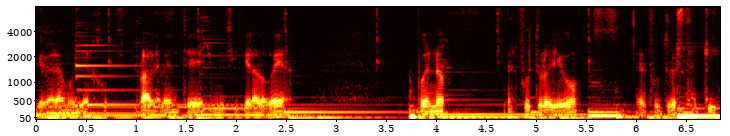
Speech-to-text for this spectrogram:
llegará muy lejos, probablemente ni siquiera lo vea. Pues no, el futuro llegó, el futuro está aquí.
